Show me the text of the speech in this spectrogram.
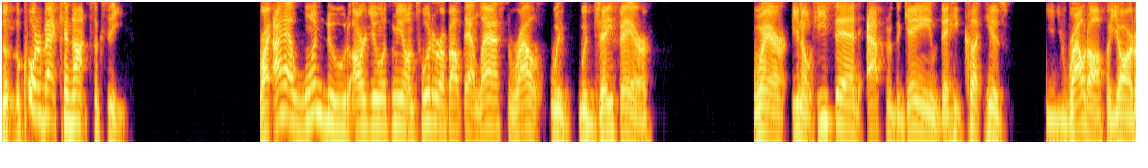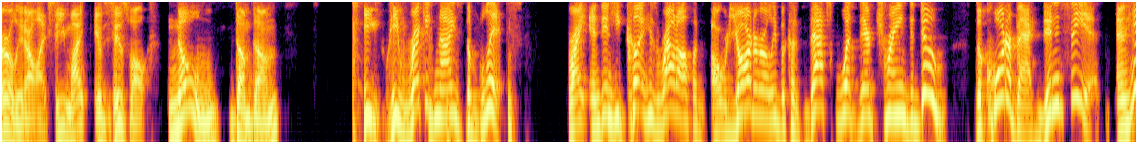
the, the quarterback cannot succeed. Right? I had one dude arguing with me on Twitter about that last route with with Jay Fair, where you know he said after the game that he cut his route off a yard early. They're like, "See, Mike, it was his fault." No, dum dum. He he recognized the blitz, right, and then he cut his route off a, a yard early because that's what they're trained to do. The quarterback didn't see it, and he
